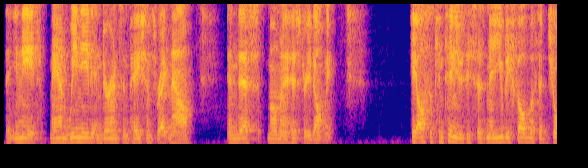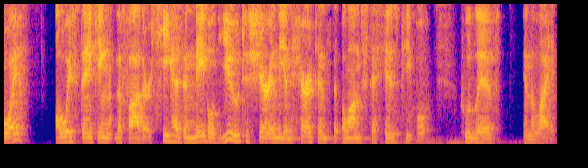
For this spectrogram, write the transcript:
that you need. Man, we need endurance and patience right now in this moment in history, don't we? He also continues, he says, May you be filled with the joy, always thanking the Father. He has enabled you to share in the inheritance that belongs to his people who live in the light.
